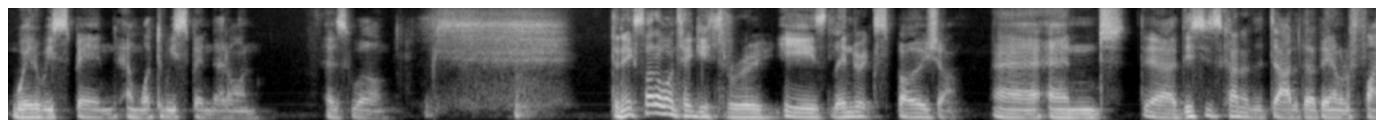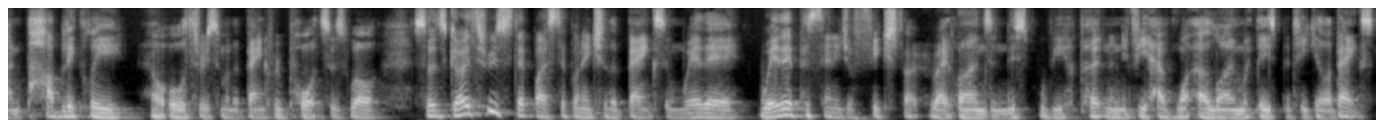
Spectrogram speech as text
where do we spend and what do we spend that on as well. The next slide I want to take you through is lender exposure. Uh, and uh, this is kind of the data that I've been able to find publicly or through some of the bank reports as well. So let's go through step by step on each of the banks and where their where their percentage of fixed rate loans, and this will be pertinent if you have a loan with these particular banks.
